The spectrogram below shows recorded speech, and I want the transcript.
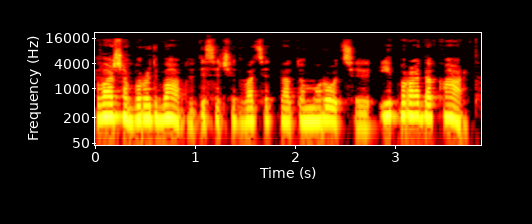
Ваша боротьба в 2025 році і порада карт.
